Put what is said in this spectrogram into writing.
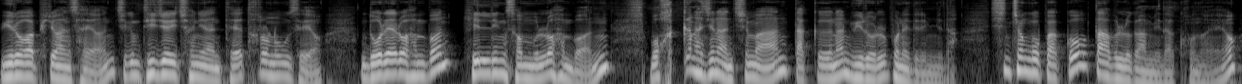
위로가 필요한 사연, 지금 DJ 천이한테 털어놓으세요. 노래로 한번, 힐링 선물로 한번, 뭐 화끈하진 않지만 따끈한 위로를 보내드립니다. 신청곡 받고 따블로 갑니다 코너예요.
